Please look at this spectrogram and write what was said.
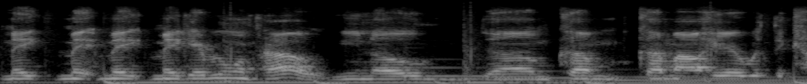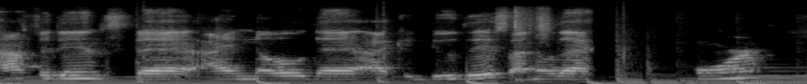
make make make make everyone proud. You know, um, come come out here with the confidence that I know that I can do this. I know that I can perform,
